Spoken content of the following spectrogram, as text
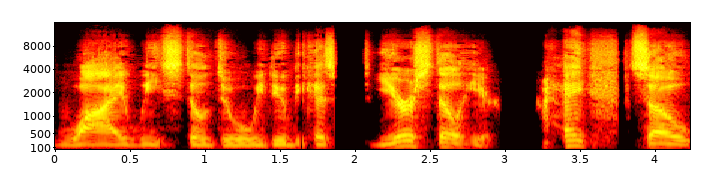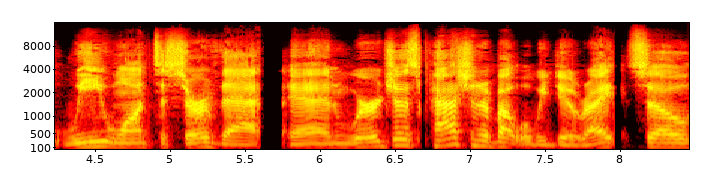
why we still do what we do because you're still here. Right. So we want to serve that and we're just passionate about what we do. Right. So,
